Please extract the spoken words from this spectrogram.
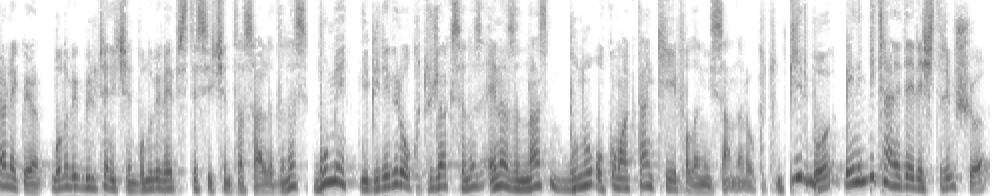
örnek veriyorum bunu bir bülten için bunu bir web sitesi için tasarladınız. Bu metni birebir okutacaksanız en azından bunu okumaktan keyif alan insanlara okutun. Bir bu. Benim bir tane de eleştirim şu.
